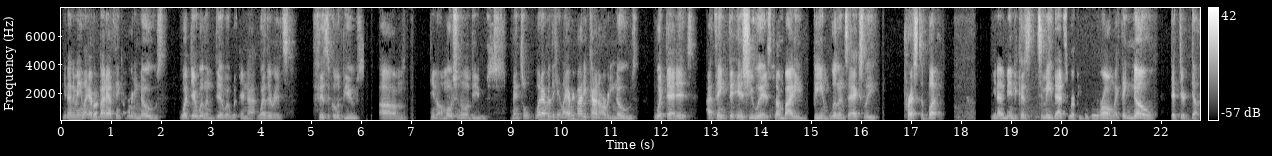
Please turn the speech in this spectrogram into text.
You know what I mean? Like everybody, I think, already knows what they're willing to deal with, what they're not. Whether it's physical abuse, um, you know, emotional abuse, mental, whatever the case. Like everybody kind of already knows what that is. I think the issue is somebody being willing to actually press the button. You know what I mean? Because to me, that's where people go wrong. Like they know that they're done.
